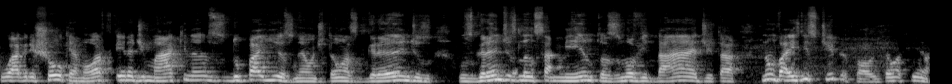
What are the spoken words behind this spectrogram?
o AgriShow, que é a maior feira de máquinas do país, né? Onde estão as grandes, os grandes lançamentos, as novidades, tá? Não vai existir, pessoal. Então, assim, ó,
